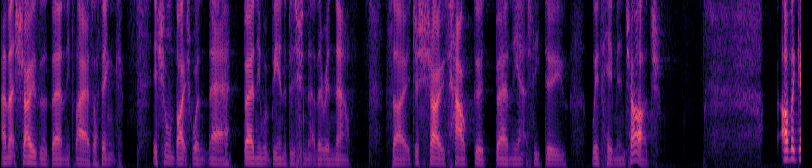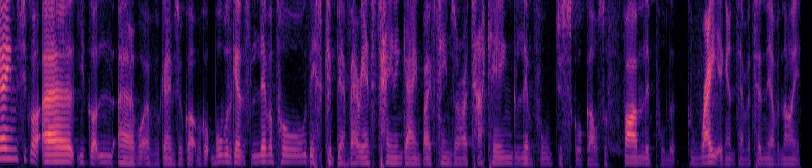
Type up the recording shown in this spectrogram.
and that shows with the Burnley players. I think if Sean Dyche weren't there, Burnley wouldn't be in the position that they're in now. So it just shows how good Burnley actually do with him in charge. Other games you've got uh, you've got uh, whatever games we've got. We've got Wolves against Liverpool. This could be a very entertaining game. Both teams are attacking. Liverpool just scored goals for fun. Liverpool looked great against Everton the other night.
